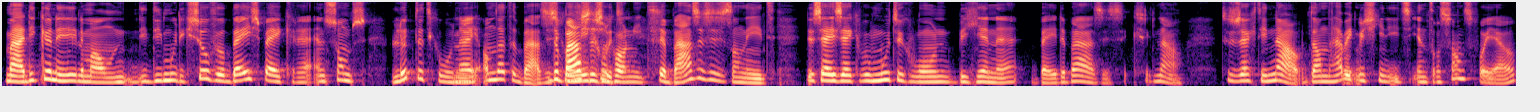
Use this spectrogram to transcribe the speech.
Maar die kunnen helemaal, die, die moet ik zoveel bijspijkeren. En soms lukt het gewoon Nee. niet, omdat de basis De basis niet is er goed gewoon niet. de basis is er niet. Dus hij zegt, we moeten gewoon beginnen bij de basis. Ik zeg, nou. Toen zegt hij, nou, dan heb ik misschien iets interessants voor jou.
